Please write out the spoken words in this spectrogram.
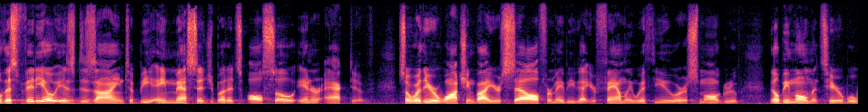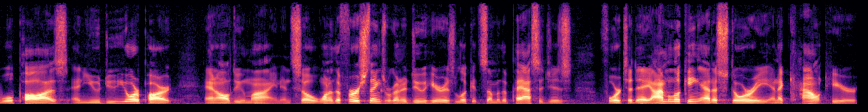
Well, this video is designed to be a message, but it's also interactive. So, whether you're watching by yourself, or maybe you've got your family with you, or a small group, there'll be moments here where we'll pause and you do your part, and I'll do mine. And so, one of the first things we're going to do here is look at some of the passages for today. I'm looking at a story, an account here,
